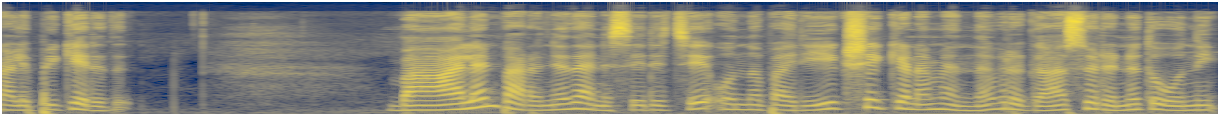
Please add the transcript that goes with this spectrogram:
കളിപ്പിക്കരുത്. ബാലൻ പറഞ്ഞതനുസരിച്ച് ഒന്ന് പരീക്ഷിക്കണമെന്ന് മൃഗാസുരന് തോന്നി.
